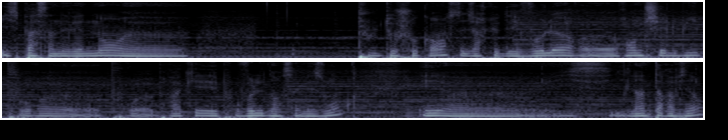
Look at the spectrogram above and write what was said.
il se passe un événement euh, plutôt choquant, c'est-à-dire que des voleurs euh, rentrent chez lui pour, euh, pour braquer, pour voler dans sa maison, et il, intervient.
